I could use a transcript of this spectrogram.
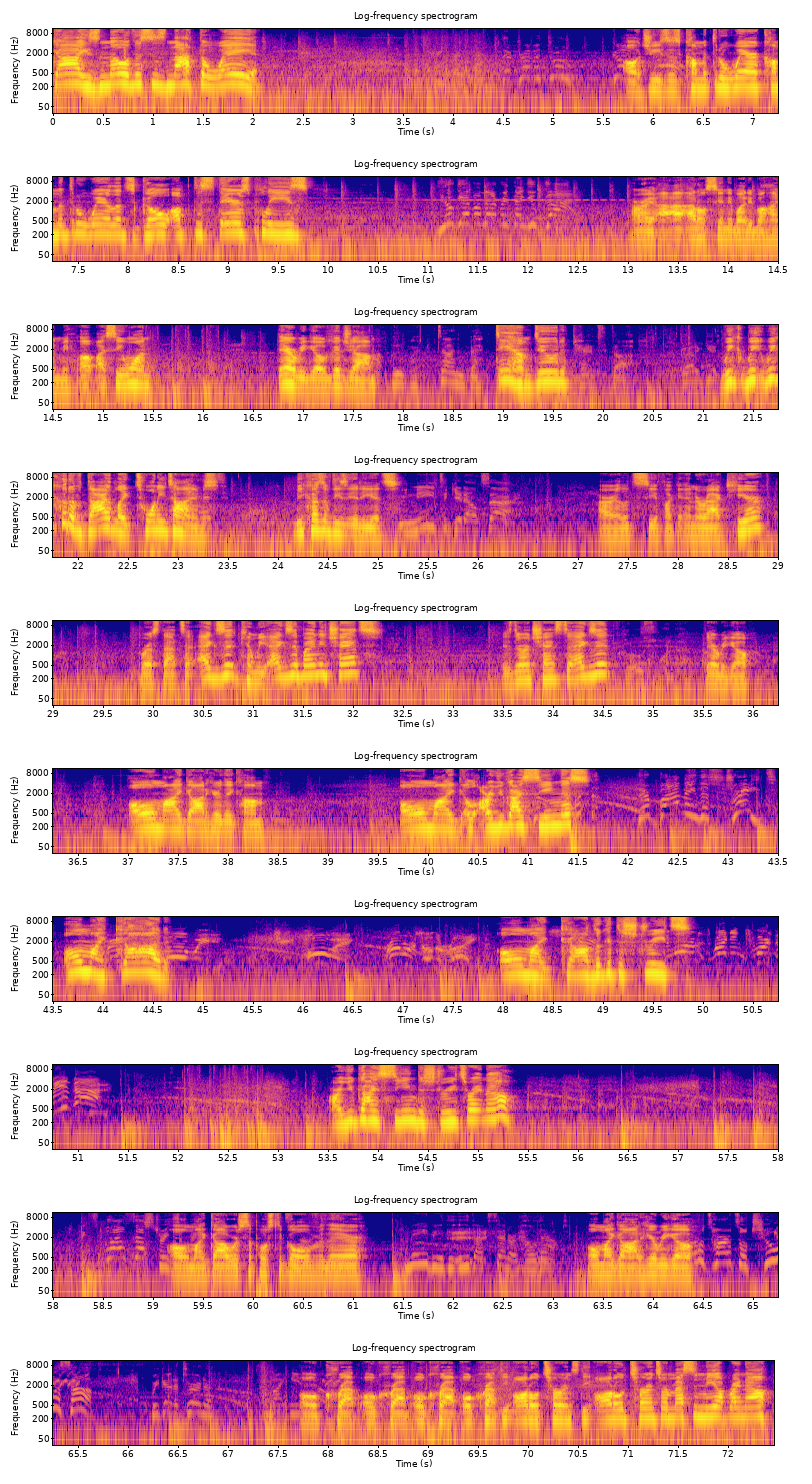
Guys, no, this is not the way. Oh, Jesus, coming through where? Coming through where? Let's go up the stairs, please. You give them everything you got. Alright, I, I- I don't see anybody behind me. Oh, I see one. There we go, good job. We were done back then. Damn, dude. Can't stop. Gotta get. We, we, we could have died like 20 times because of these idiots. We need to get outside. Alright, let's see if I can interact here. Press that to exit. Can we exit by any chance? Is there a chance to exit? There we go. Oh my god, here they come. Oh my god. Are you guys seeing this? They're bombing the street. Oh my god. Oh my god, look at the streets. running towards evac. Are you guys seeing the streets right now? Explosive. Streets Oh my god, we're supposed to go over there. Maybe the evac center held out. Oh my god, here we go. Oh, auto turrets will chew us up. We gotta turn him. Might need Oh crap, oh crap, oh crap, oh crap, the auto turrets, the auto turrets are messing me up right now.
